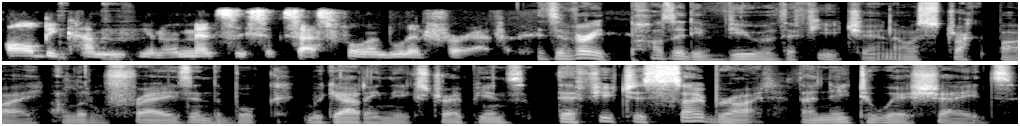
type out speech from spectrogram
all become, you know, immensely successful and live forever. It's a very positive view of the future, and I was struck by a little phrase in the book regarding the extropians. Their future's so bright they need to wear shades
